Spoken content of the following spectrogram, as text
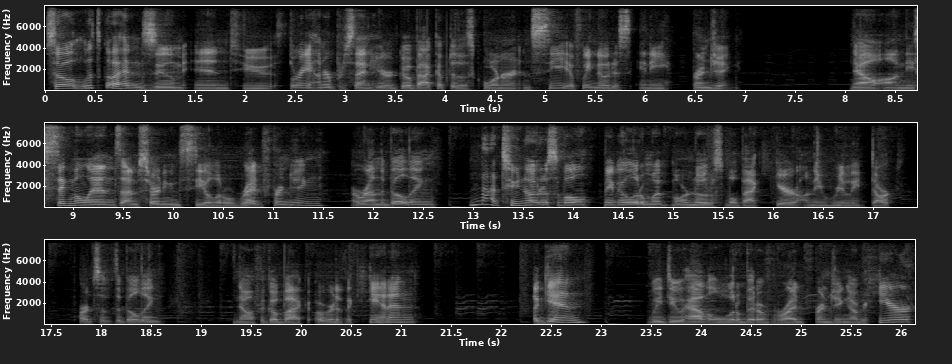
So let's go ahead and zoom into 300% here, go back up to this corner and see if we notice any fringing. Now on the Sigma lens, I'm starting to see a little red fringing around the building. Not too noticeable, maybe a little bit more noticeable back here on the really dark parts of the building. Now if we go back over to the Canon, again, we do have a little bit of red fringing over here.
